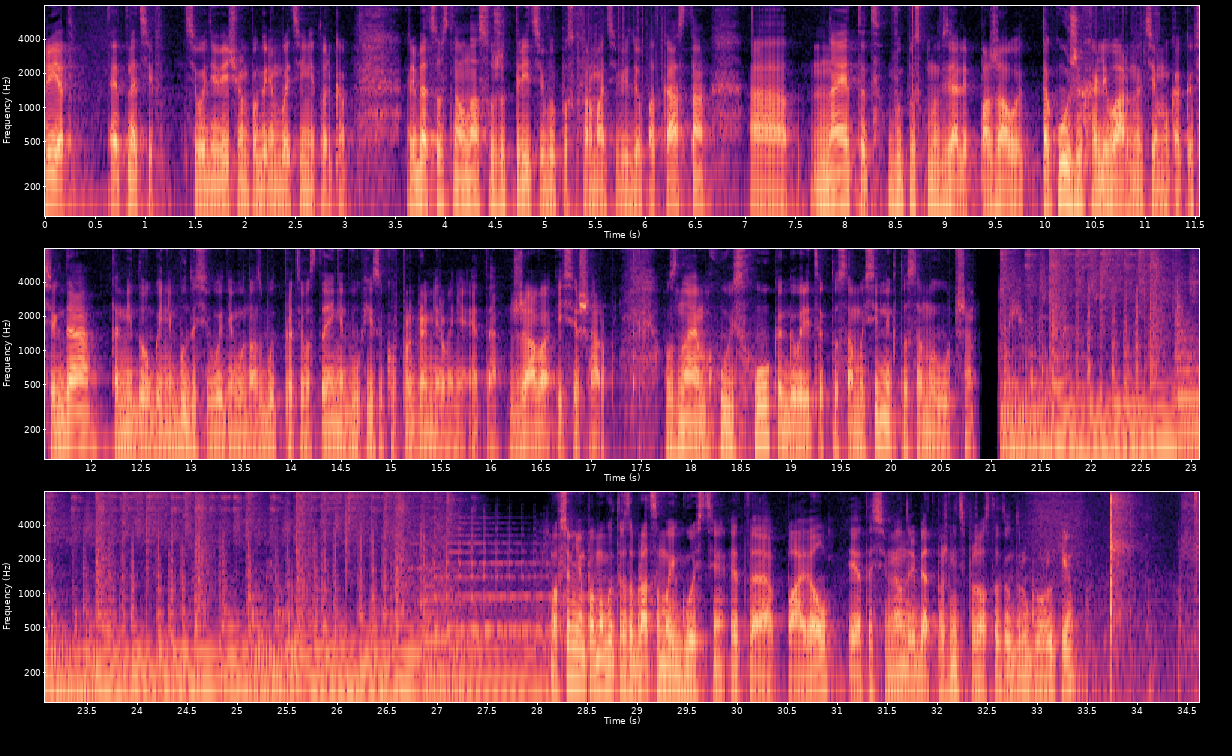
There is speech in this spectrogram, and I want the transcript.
Привет, это Натив. Сегодня вечером поговорим об IT не только. Ребят, собственно, у нас уже третий выпуск в формате видеоподкаста. А, на этот выпуск мы взяли, пожалуй, такую же холиварную тему, как и всегда. Томить долго не буду. Сегодня у нас будет противостояние двух языков программирования. Это Java и C-Sharp. Узнаем who is who, как говорится, кто самый сильный, кто самый лучший. Во всем мне помогут разобраться мои гости. Это Павел и это Семен. Ребят, пожмите, пожалуйста, друг другу руки.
